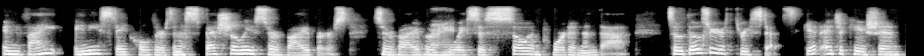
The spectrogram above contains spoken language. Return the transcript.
Invite any stakeholders and especially survivors. Survivor right. voice is so important in that. So, those are your three steps get education,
